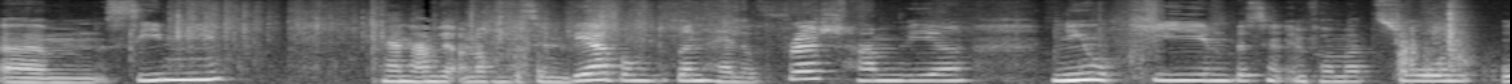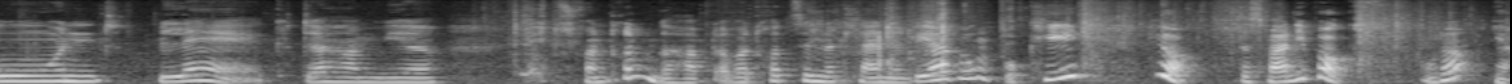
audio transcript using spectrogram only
ähm, Simi. Dann haben wir auch noch ein bisschen Werbung drin. Hello Fresh haben wir. New Key, ein bisschen Information. Und Black, da haben wir nichts von drin gehabt, aber trotzdem eine kleine Werbung. Okay, ja, das war die Box, oder? Ja.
